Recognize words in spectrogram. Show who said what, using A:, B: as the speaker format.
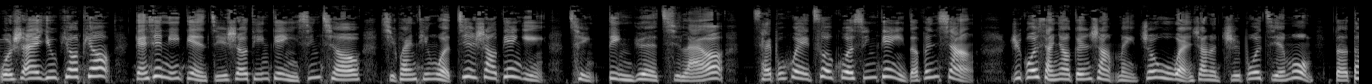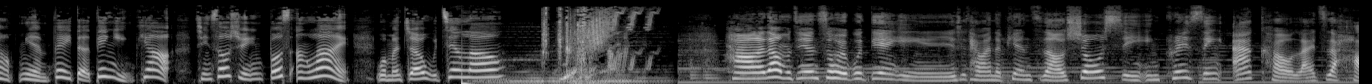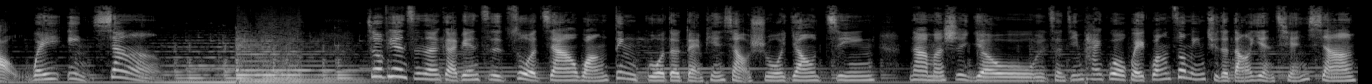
A: 我是 IU 飘飘，感谢你点击收听电影星球。喜欢听我介绍电影，请订阅起来哦，才不会错过新电影的分享。如果想要跟上每周五晚上的直播节目，得到免费的电影票，请搜寻 BOSS Online。我们周五见喽！好，来到我们今天最后一部电影，也是台湾的片子哦，《修行 Increasing Echo》来自好威印象。这部片子呢，改编自作家王定国的短篇小说《妖精》，那么是由曾经拍过《回光奏鸣曲》的导演钱翔。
